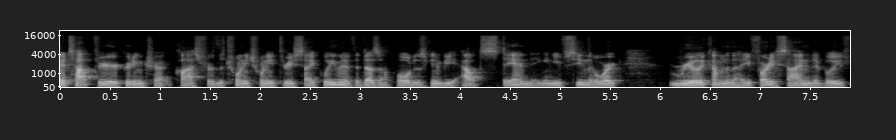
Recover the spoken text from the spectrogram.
a top three recruiting class for the 2023 cycle, even if it doesn't hold, is going to be outstanding. And you've seen the work really come to that. You've already signed, I believe,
